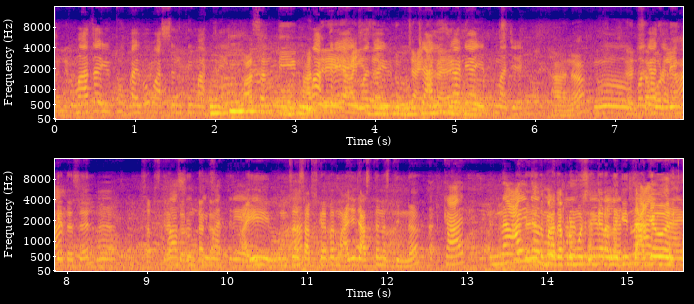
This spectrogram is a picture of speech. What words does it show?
धन्यवाद माझा युट्यूब आहे बघ वासंती मात्रे वासंती मात्रे म्हात्रे आईचं माझा युट्यूब चॅनल आहे आहेत माझे हा ना हो, बघा जरा, लिंक हा. येत असेल हा. सबस्क्राईब करून वासंती टाका म्हात्रे आई आहे. तुमचं हा? सबस्क्रायबर माझे जास्त नसतील ना काय नाही त्याच्यात माझं भेटलंच promotion नाही करायला मला. नाही, जागेवर. नाही,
